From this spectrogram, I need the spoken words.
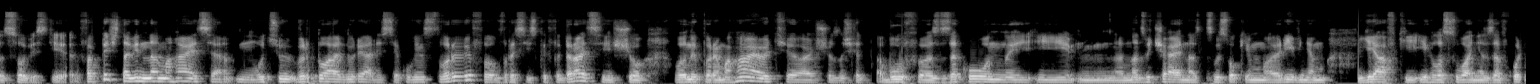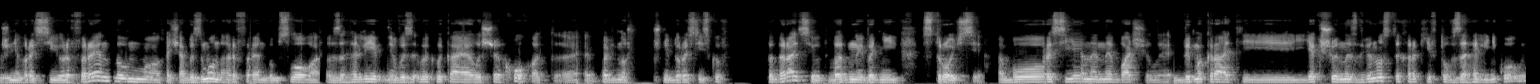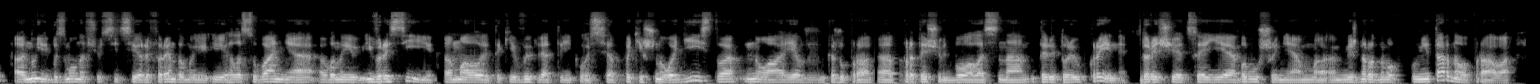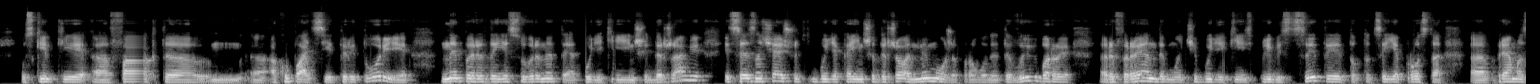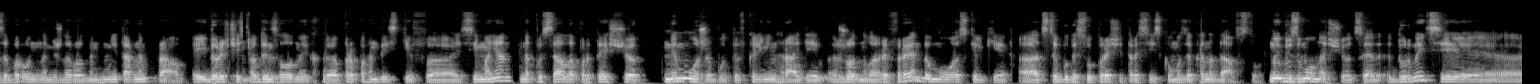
совісті. Фактично він намагається оцю віртуальну реальність, яку він створив в Російській Федерації, що вони перемагають, що значить був законний і надзвичайно з високим рівнем явки і голосування за входження в Росію референдум. Хоча безумовно референдум слова взагалі викликає лише хохот е, по відношенню до Російської Федерації, от в одній в одній строчці, бо росіяни не бачили демократії, якщо не з 90-х років, то взагалі ніколи. А ну і безумовно, що всі ці референдуми і голосування вони і в Росії мали такий вигляд якогось потішного дійства. Ну а я вже кажу про, про те, що відбувалося на території України. До речі, це є порушенням міжнародного гуманітарного права оскільки е, факт е, е, окупації території не передає суверенітет будь-якій іншій державі, і це означає, що будь-яка інша держава не може проводити вибори, референдуми чи будь-які плібісцити. Тобто, це є просто прямо заборонено міжнародним гуманітарним правом. І до речі, один з головних пропагандистів Сіманян написала про те, що не може бути в Калінінграді жодного референдуму, оскільки це буде суперечити російському законодавству. Ну і безумовно, що це дурниці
